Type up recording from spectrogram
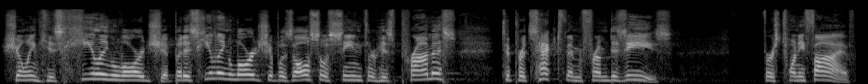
showing his healing lordship. But his healing lordship was also seen through his promise to protect them from disease. Verse 25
